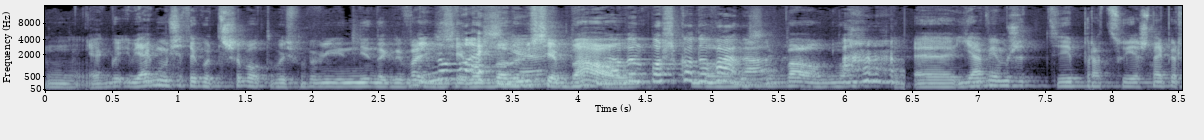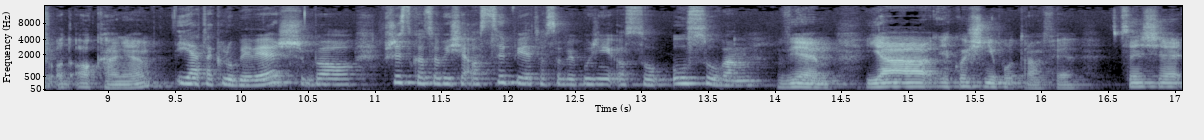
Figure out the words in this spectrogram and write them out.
Mm, Jakby, jakbym się tego trzymał, to byśmy pewnie nie nagrywali No dzisiaj, bo, bo bym właśnie. się bał. Byłabym poszkodowana. Bo bym się bał, no. e, ja wiem, że ty pracujesz najpierw od oka, nie? Ja tak lubię, wiesz, bo wszystko, co mi się osypie, to sobie później usuwam. Wiem. Ja jakoś nie potrafię. W sensie,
